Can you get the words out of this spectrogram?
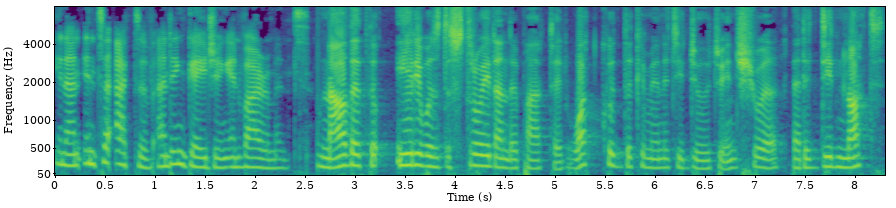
in an interactive and engaging environment. Now that the area was destroyed under apartheid, what could the community do to ensure that it did not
